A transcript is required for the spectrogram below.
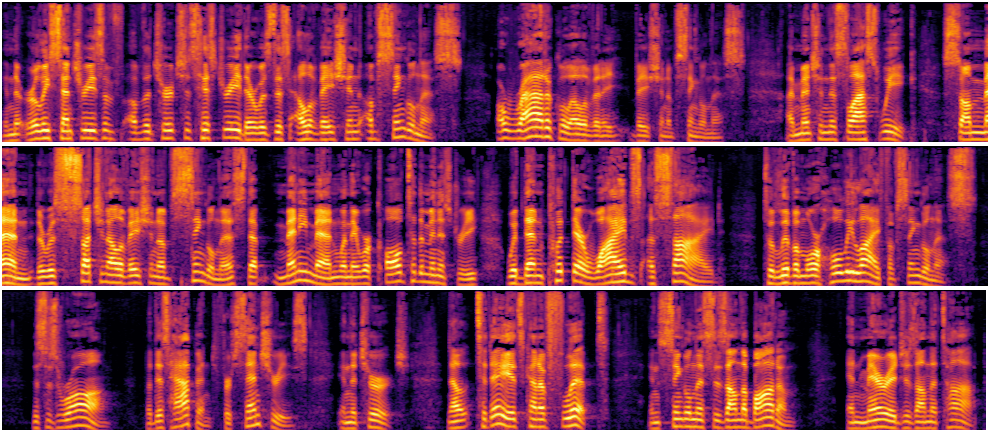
In the early centuries of, of the church's history, there was this elevation of singleness, a radical elevation of singleness. I mentioned this last week. Some men, there was such an elevation of singleness that many men, when they were called to the ministry, would then put their wives aside to live a more holy life of singleness. This is wrong, but this happened for centuries in the church. Now, today it's kind of flipped, and singleness is on the bottom, and marriage is on the top.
